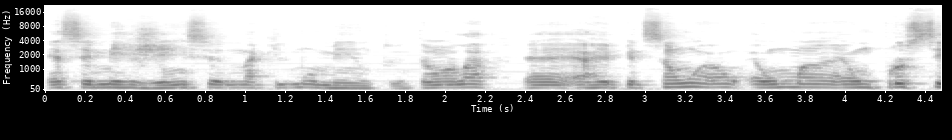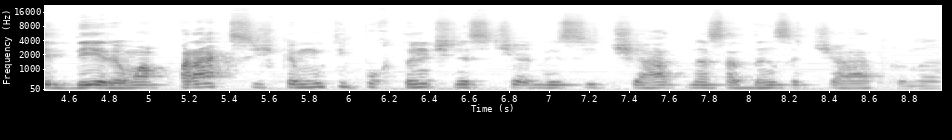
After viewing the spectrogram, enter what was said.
essa emergência naquele momento. Então, ela, é, a repetição é, é, uma, é um proceder, é uma praxis que é muito importante nesse teatro, nesse teatro, nessa dança teatro, né?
